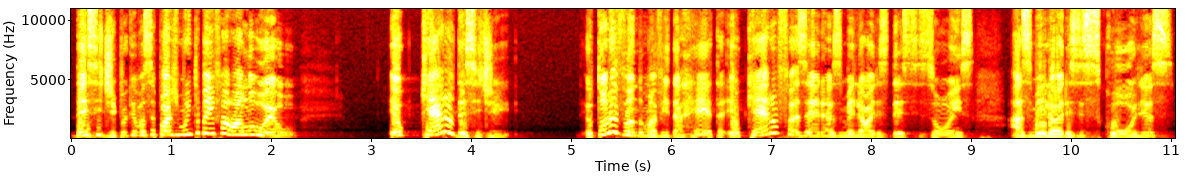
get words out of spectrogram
decidir? Porque você pode muito bem falar, Lu, eu, eu quero decidir. Eu estou levando uma vida reta, eu quero fazer as melhores decisões, as melhores escolhas.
